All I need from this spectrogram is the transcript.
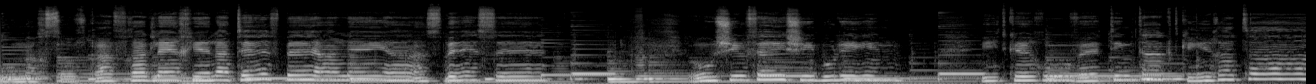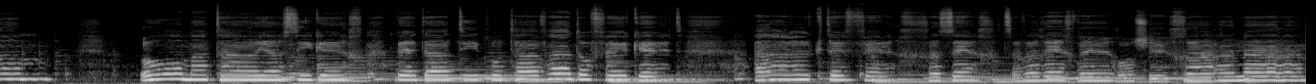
ומחשוף כף רגלך ילטף בעלי האסבסת, ושלפי שיבולים ידקרו ותמתק דקירתם. או מתי ישיגך בדעת טיפותיו הדופקת על כתפך, חזך, צווארך וראשך ענן.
